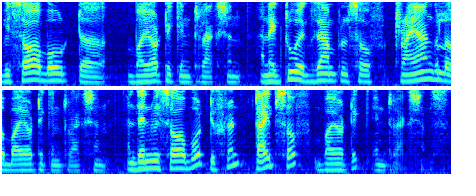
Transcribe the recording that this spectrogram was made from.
we saw about uh, biotic interaction and like two examples of triangular biotic interaction. And then we saw about different types of biotic interactions.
